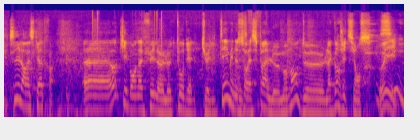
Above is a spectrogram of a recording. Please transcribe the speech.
Si, il en reste 4. ok, bon, on a fait le, le tour d'actualité, mais ne serait-ce pas le moment de la gorgée de science Oui. Si.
